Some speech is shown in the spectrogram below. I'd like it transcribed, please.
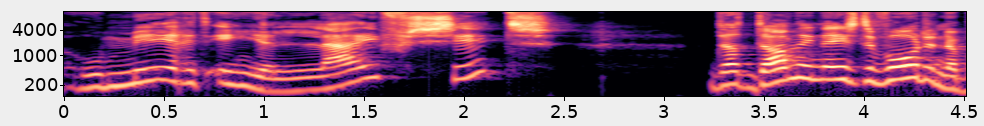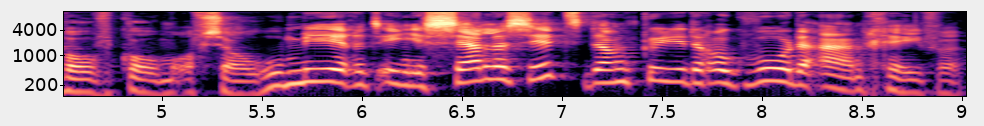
hoe meer het in je lijf zit, dat dan ineens de woorden naar boven komen of zo. Hoe meer het in je cellen zit, dan kun je er ook woorden aan geven.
